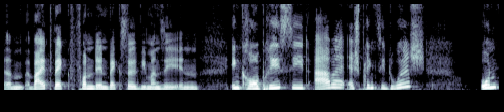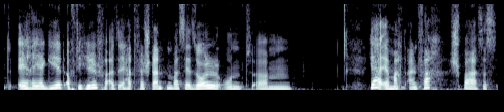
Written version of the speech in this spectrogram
ähm, weit weg von den Wechsel, wie man sie in, in Grand Prix sieht. Aber er springt sie durch und er reagiert auf die Hilfe. Also er hat verstanden, was er soll und ähm, ja, er macht einfach Spaß. Es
